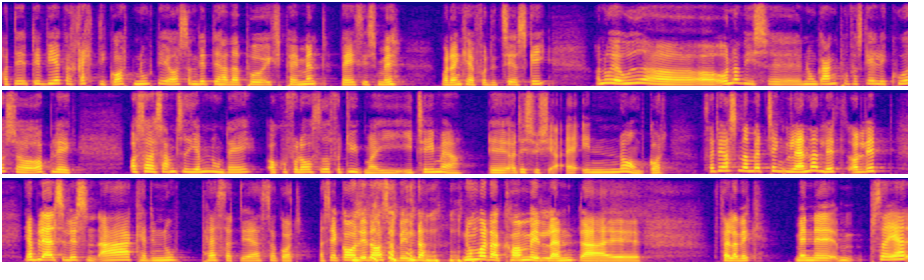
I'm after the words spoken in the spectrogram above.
og det, det virker rigtig godt nu. Det er også sådan lidt, det har været på eksperimentbasis med, hvordan kan jeg få det til at ske. Og nu er jeg ude og, og undervise øh, nogle gange på forskellige kurser og oplæg, og så er jeg samtidig hjemme nogle dage, og kunne få lov at sidde og fordybe mig i, i temaer. Øh, og det synes jeg er enormt godt. Så det er også noget med, at ting lander lidt, og lidt, jeg bliver altid lidt sådan, ah, kan det nu passe, at det er så godt? Altså jeg går lidt også og venter. nu må der komme et eller andet, der øh, falder væk. Men øh, så jeg,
